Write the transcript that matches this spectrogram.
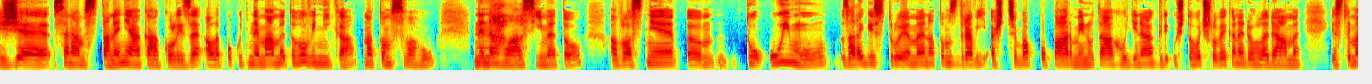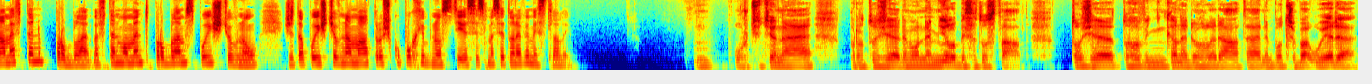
že se nám stane nějaká kolize, ale pokud nemáme toho vyníka na tom svahu, nenahlásíme to a vlastně um, tu újmu zaregistrujeme na tom zdraví až třeba po pár pár minutách, hodinách, kdy už toho člověka nedohledáme. Jestli máme v ten problém, v ten moment problém s pojišťovnou, že ta pojišťovna má trošku pochybnosti, jestli jsme si to nevymysleli. Určitě ne, protože, nebo nemělo by se to stát. To, že toho vyníka nedohledáte, nebo třeba ujede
